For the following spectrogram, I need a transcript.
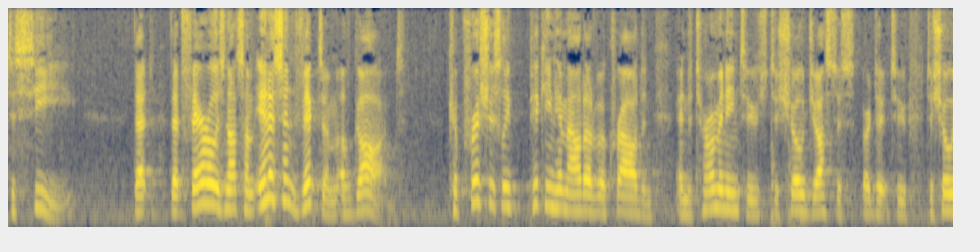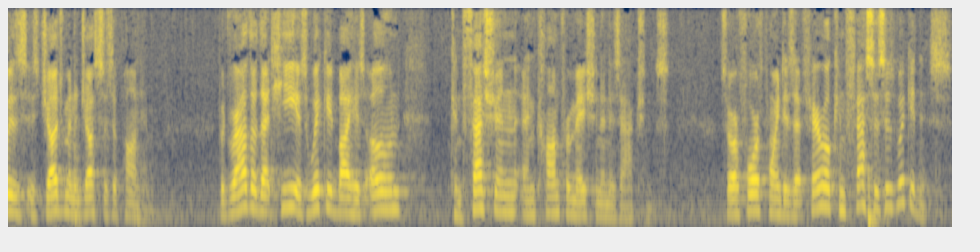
to see that, that Pharaoh is not some innocent victim of God, capriciously picking him out of a crowd and, and determining to, to show justice or to, to, to show his, his judgment and justice upon him, but rather that he is wicked by his own confession and confirmation in his actions. So, our fourth point is that Pharaoh confesses his wickedness.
